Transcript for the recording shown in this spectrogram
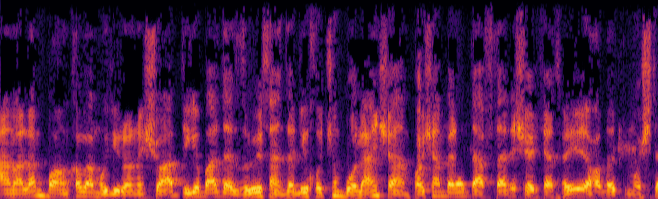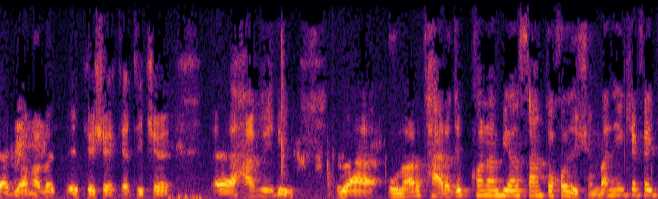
عملا بانک ها و مدیران شعب دیگه باید از روی صندلی خودشون بلند شن پاشن برن دفتر شرکت های حالا مشتریان حالا چه شرکتی چه حقیقی. و اونا رو ترغیب کنن بیان سمت خودشون. من اینکه فکر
